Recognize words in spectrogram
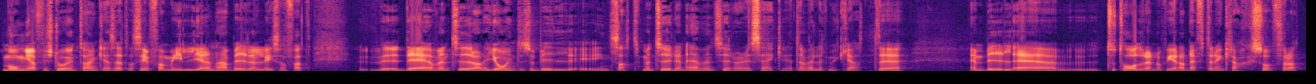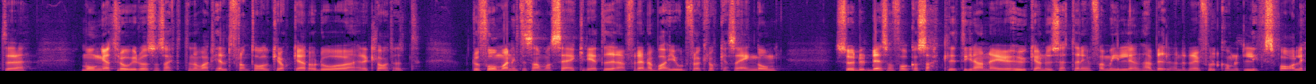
Många förstår ju inte hur han kan sätta sin familj i den här bilen liksom för att det äventyrar, jag är inte så bilinsatt, men tydligen äventyrar det säkerheten väldigt mycket att eh, en bil är totalrenoverad efter en krasch så för att eh, många tror ju då som sagt att den har varit helt frontalkrockad och då är det klart att då får man inte samma säkerhet i den för den är bara gjord för att krockas en gång. Så det som folk har sagt lite grann är ju hur kan du sätta din familj i den här bilen? Den är fullkomligt livsfarlig.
